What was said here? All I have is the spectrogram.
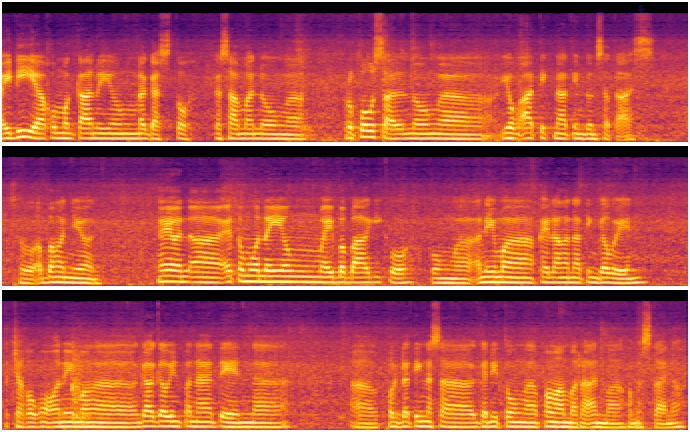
idea kung magkano yung nagasto kasama nung ah, proposal nung ah, yung attic natin doon sa taas. So abangan nyo yun. Ngayon, ah, ito muna yung may babagi ko kung ah, ano yung mga kailangan natin gawin at saka kung ano yung mga gagawin pa natin na ah, pagdating na sa ganitong ah, pamamaraan mga kamasta no?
